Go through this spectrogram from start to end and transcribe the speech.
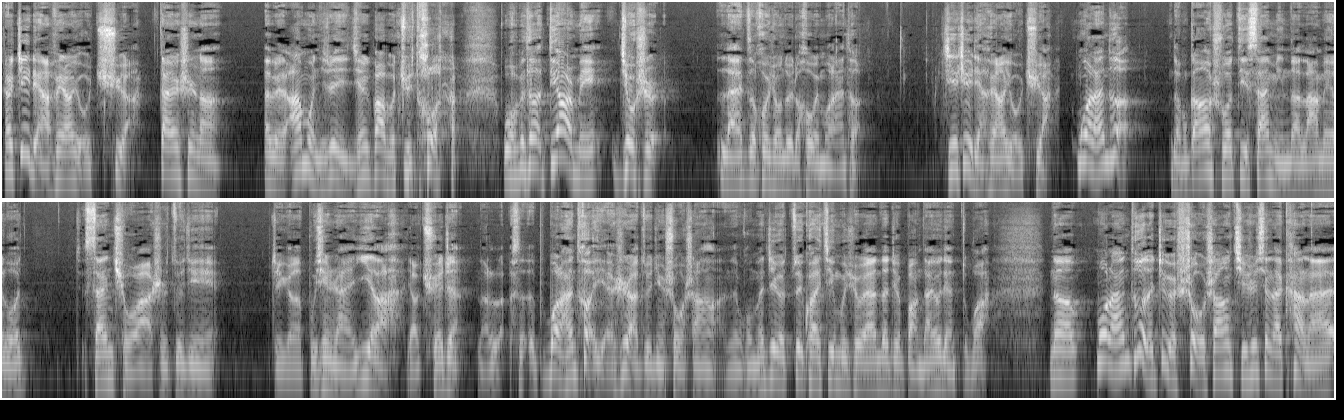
哎，这点啊非常有趣啊。但是呢，哎，不对，阿木，你这已经把我们剧透了。我们的第二名就是来自灰熊队的后卫莫兰特。其实这点非常有趣啊。莫兰特，那么刚刚说第三名的拉梅罗三球啊，是最近。这个不幸染疫了，要缺阵。那莫兰特也是啊，最近受伤了。那我们这个最快进步球员的这个榜单有点毒啊。那莫兰特的这个受伤，其实现在看来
